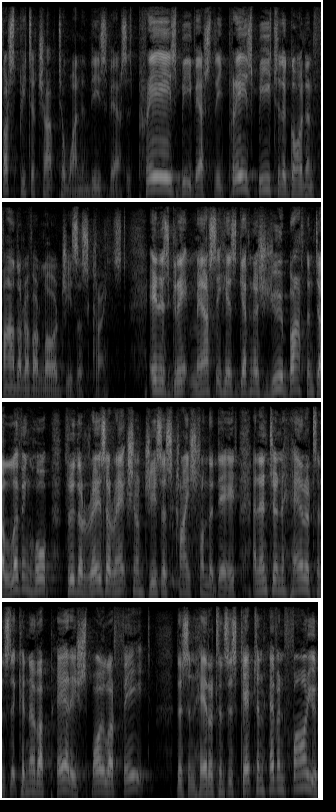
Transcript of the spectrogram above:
First Peter chapter 1 in these verses. Praise be, verse 3, praise be to the God and Father of our Lord Jesus Christ. In his great mercy, he has given us new birth into a living hope through the resurrection of Jesus Christ from the dead and into inheritance that can never perish, spoil, or fade. This inheritance is kept in heaven for you,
